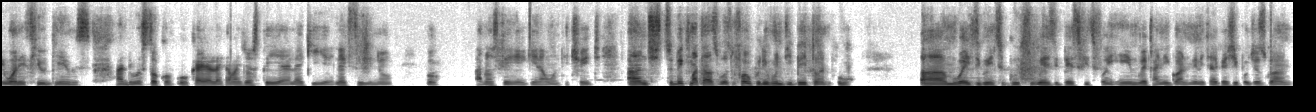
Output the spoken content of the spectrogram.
He won a few games, and there was talk of, "Oh, Kyrie, like I might just stay here. I like here." Next thing you know, oh, I'm not staying again. I want a trade. And to make matters worse, before we could even debate on, oh um, where is he going to go to? Where is the best fit for him? Where can he go and win a championship or just go and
